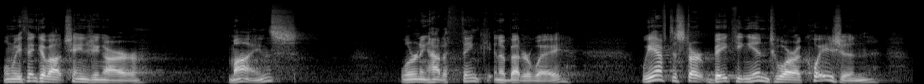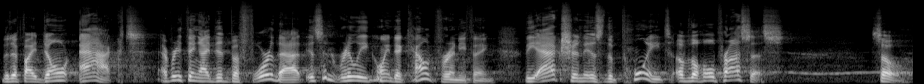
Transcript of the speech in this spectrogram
when we think about changing our minds, learning how to think in a better way, we have to start baking into our equation that if I don't act, everything I did before that isn't really going to count for anything. The action is the point of the whole process. So,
